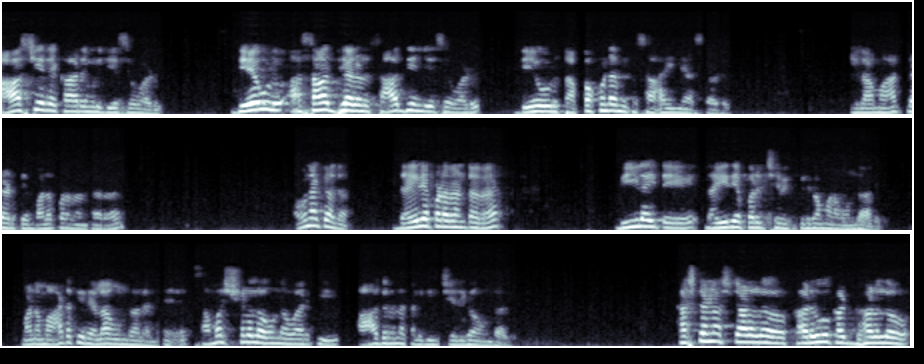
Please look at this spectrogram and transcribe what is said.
ఆశ్చర్య కార్యములు చేసేవాడు. దేవుడు అసాధ్యాలను సాధ్యం చేసేవాడు. దేవుడు తప్పకుండా మీకు సహాయం చేస్తాడు. ఇలా మాట్లాడితే బలపడనంటారా? అవునా కదా? ధైర్యపడరంటారా వీలైతే ధైర్యపరిచే వ్యక్తిగా మనం ఉండాలి. మన మాట తీరు ఎలా ఉండాలంటే సమస్యలలో ఉన్న వారికి ఆదరణ కలిగించేదిగా ఉండాలి. కష్ట నష్టాలలో కరువు ఖడ్గాలలో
